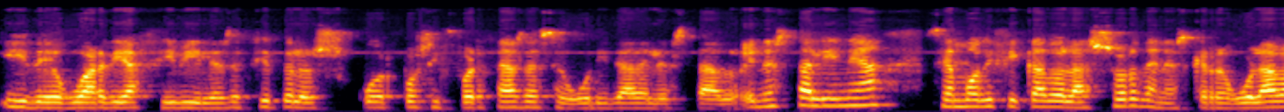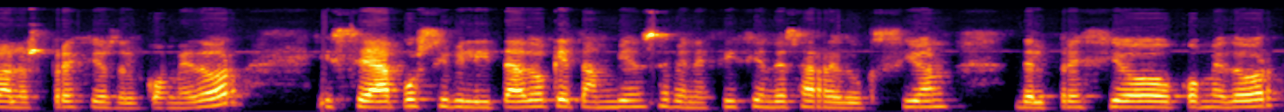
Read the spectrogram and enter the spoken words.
y de guardia civil, es decir, de los cuerpos y fuerzas de seguridad del Estado. En esta línea se han modificado las órdenes que regulaban los precios del comedor y se ha posibilitado que también se beneficien de esa reducción del precio comedor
